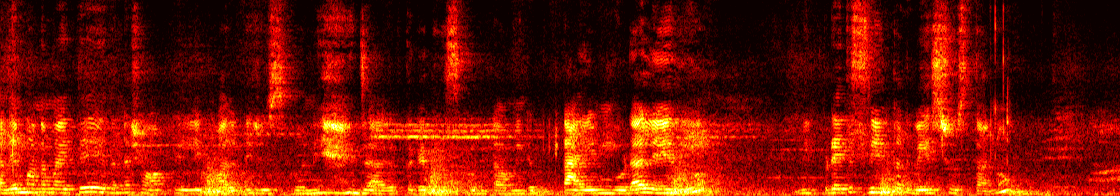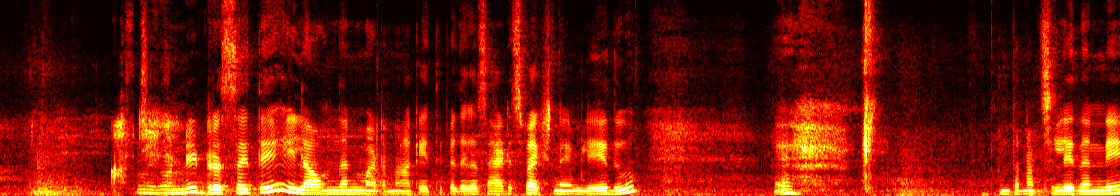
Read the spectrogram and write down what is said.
అదే మనమైతే ఏదైనా షాప్కి వెళ్ళి క్వాలిటీ చూసుకొని జాగ్రత్తగా తీసుకుంటాం. ఇంకా టైం కూడా లేదు. ఇప్పుడైతే స్క్రీన్ కట్ వేసి చూస్తాను. ఇదిగోండి డ్రెస్ అయితే ఇలా ఉందన్నమాట. నాకైతే పెద్దగా సాటిస్ఫాక్షన్ ఏం లేదు. అంత నచ్చలేదండి.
